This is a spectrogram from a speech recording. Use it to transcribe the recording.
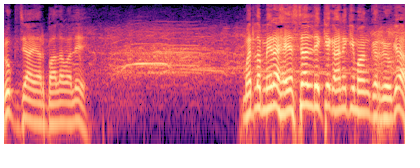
रुक जा यार बाला वाले मतलब मेरा हेयर स्टाइल देख के गाने की मांग कर रहे हो क्या?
